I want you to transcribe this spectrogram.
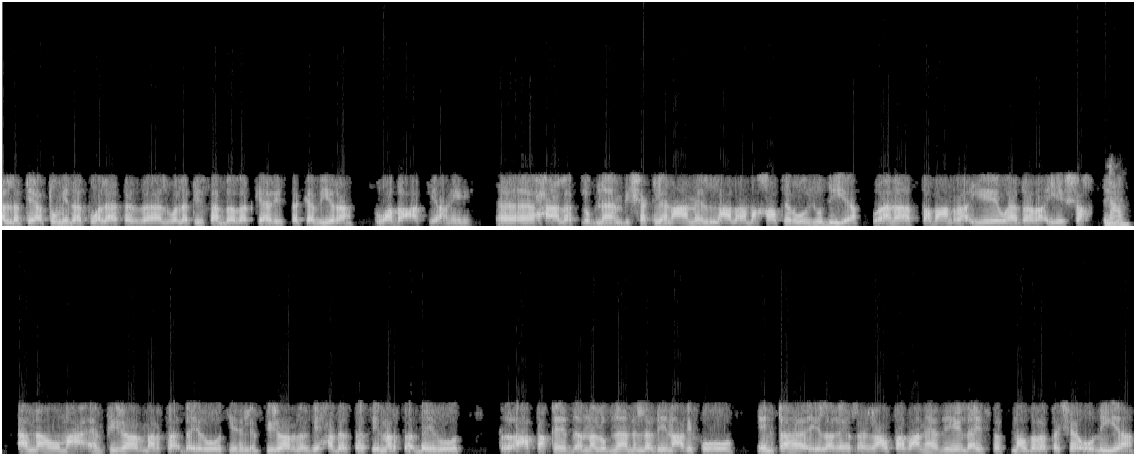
التي اعتمدت ولا تزال والتي سببت كارثة كبيرة وضعت يعني حالة لبنان بشكل عام على مخاطر وجودية وأنا طبعا رأيي وهذا رأيي الشخصي نعم. أنه مع انفجار مرفأ بيروت يعني الانفجار الذي حدث في مرفأ بيروت أعتقد أن لبنان الذي نعرفه انتهى إلى غير رجعة، وطبعا هذه ليست نظرة تشاؤمية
